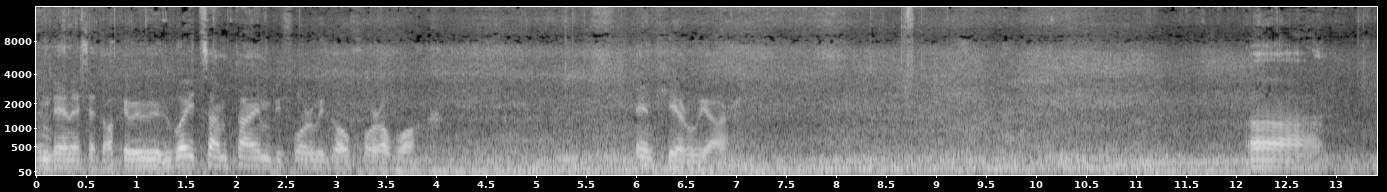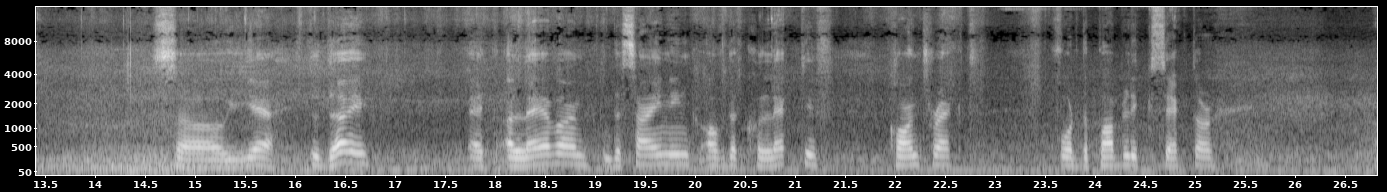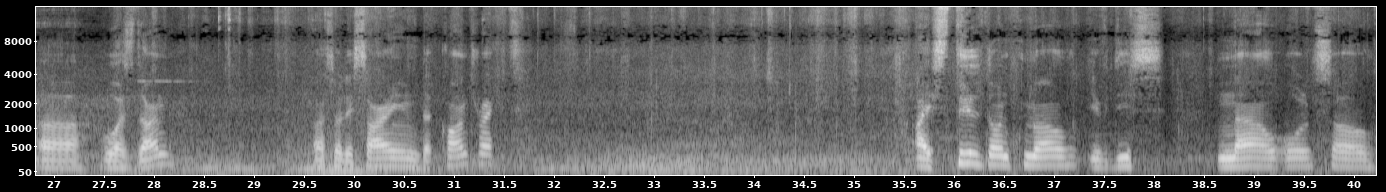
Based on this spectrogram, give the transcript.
And then I said okay we will wait some time before we go for a walk. And here we are. Uh, so yeah, today at 11 the signing of the collective contract for the public sector uh, was done. Uh, so they signed the contract. I still don't know if this now also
